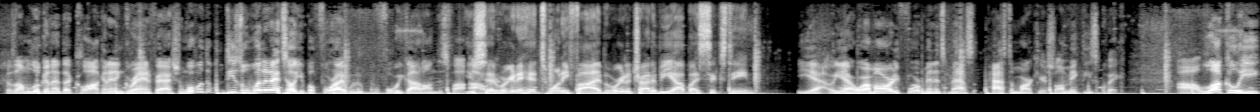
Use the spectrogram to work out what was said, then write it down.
because I'm looking at the clock and in grand fashion. What, would Diesel? What did I tell you before I before we got on this file? you said we're going to hit 25, but we're going to try to be out by 16. Yeah, yeah. Well, I'm already four minutes mas- past the mark here, so I'll make these quick. Uh, luckily,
